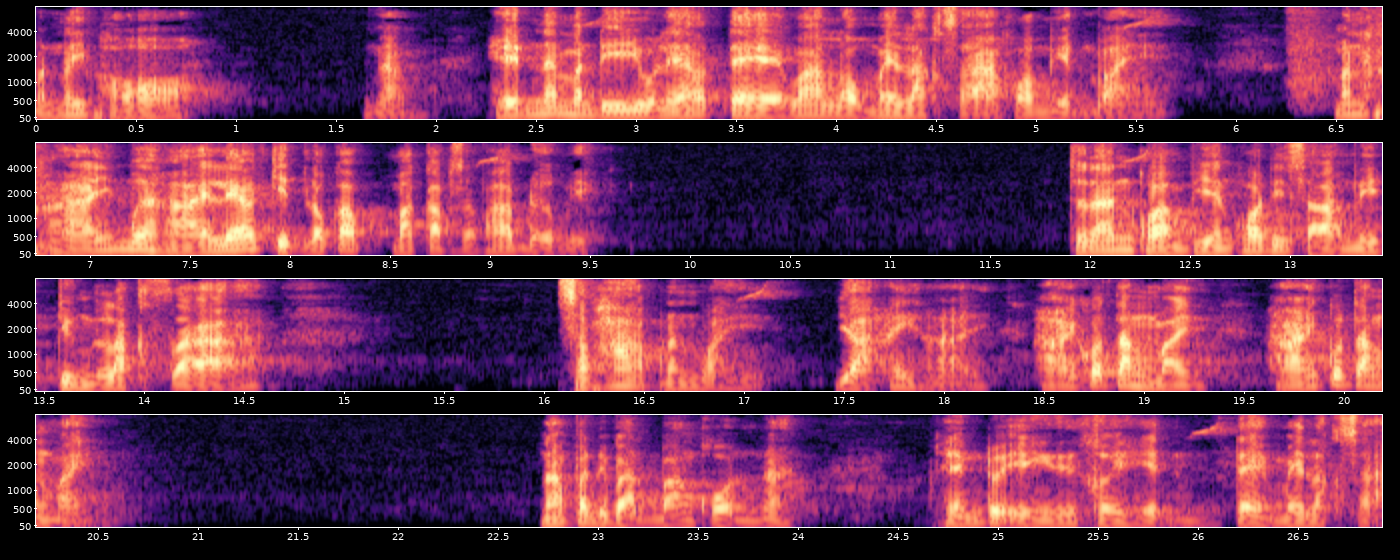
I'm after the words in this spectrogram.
มันไม่พอนะเห็นนั้นมันดีอยู่แล้ว แต่ว่าเราไม่รักษาความเห็นไว้ มันหายเมื่อหายแล้วจิตเราก็มากับสภาพเดิมอีกฉะนั้นความเพียรข้อที่สามนี้จึงรักษาสภาพนั้นไว้ อย่าให้หาย หายก็ตั้งใหม่ หายก็ตั้งใหม่นักปฏิบัติบางคนนะเเห็นตัวเองนี่เคยเห็นแต่ไม่รักษา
